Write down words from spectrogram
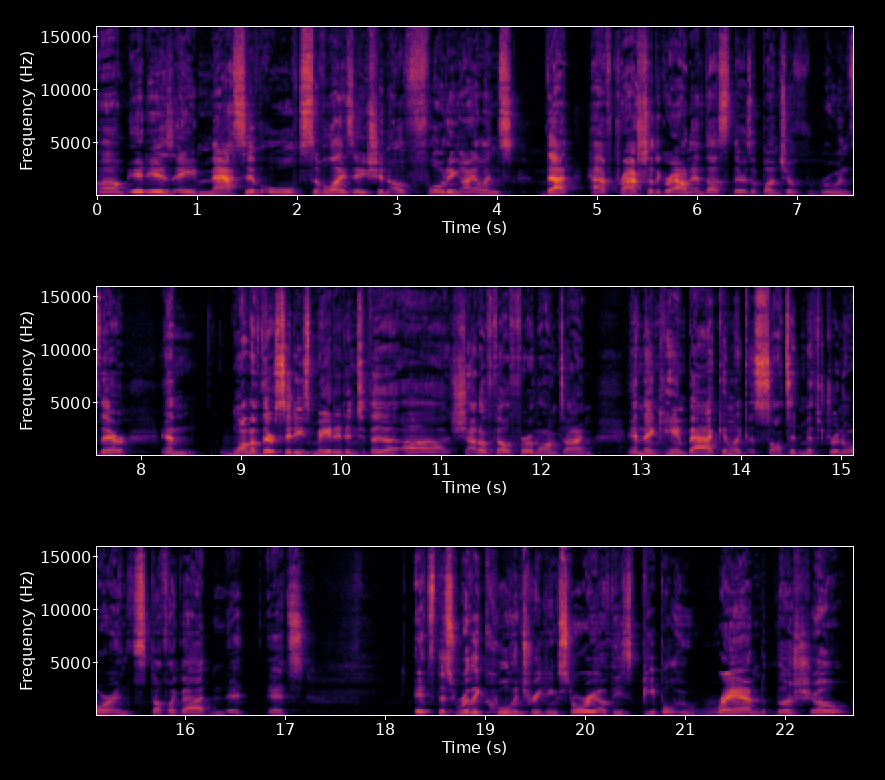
um, it is a massive old civilization of floating islands that have crashed to the ground, and thus there's a bunch of ruins there. And one of their cities made it into the uh, Shadowfell for a long time, and then came back and like assaulted Myth Drannor and stuff like that. And it it's it's this really cool, intriguing story of these people who ran the show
